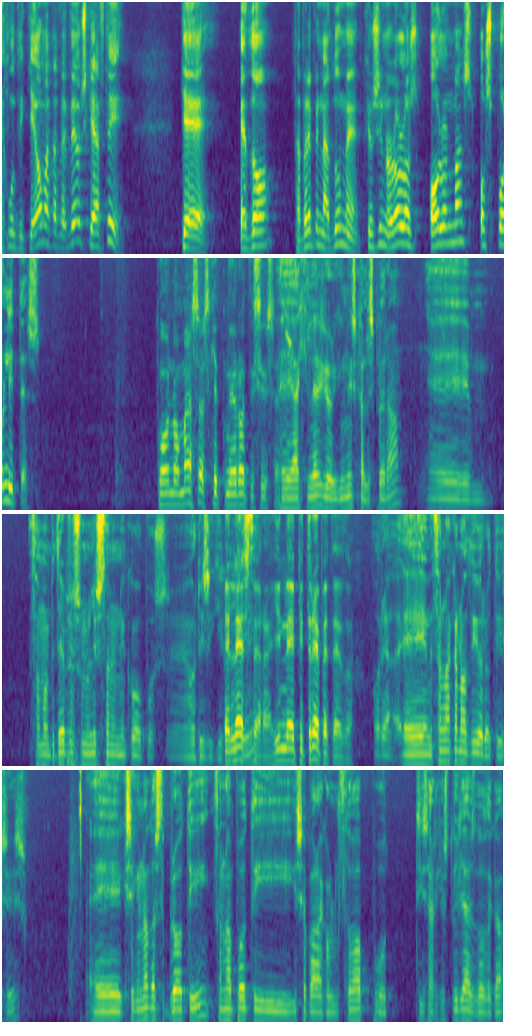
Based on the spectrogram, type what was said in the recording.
Έχουν δικαιώματα βεβαίως και αυτοί. Και εδώ θα πρέπει να δούμε ποιος είναι ο ρόλος όλων μας ως πολίτες. Το όνομά σας και την ερώτησή σας. Ε, Αχιλέας Γεωργινής, καλησπέρα. Ε, θα μου επιτρέψεις να σου μιλήσω στον ελληνικό, όπως ε, ορίζει και η Ελεύθερα. Είναι επιτρέπεται εδώ. Ωραία. Ε, θέλω να κάνω δύο ερωτήσεις. Ε, ξεκινώντας την πρώτη, θέλω να πω ότι σε παρακολουθώ από τις αρχές του 2012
